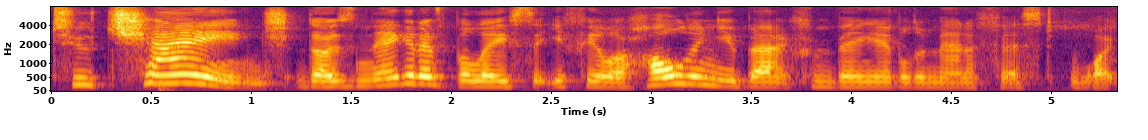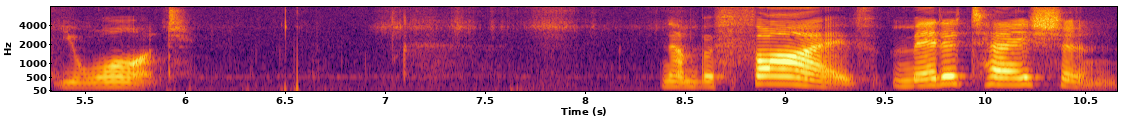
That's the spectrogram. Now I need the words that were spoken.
to change those negative beliefs that you feel are holding you back from being able to manifest what you want. Number five, meditation.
